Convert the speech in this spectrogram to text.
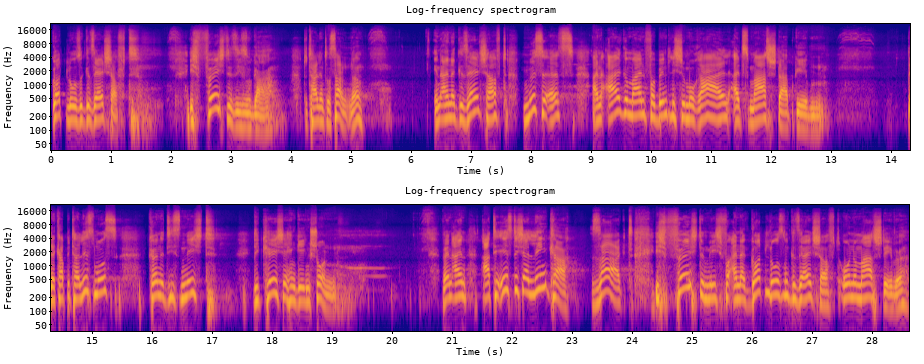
gottlose Gesellschaft. Ich fürchte sie sogar. Total interessant, ne? In einer Gesellschaft müsse es eine allgemein verbindliche Moral als Maßstab geben. Der Kapitalismus könne dies nicht, die Kirche hingegen schon. Wenn ein atheistischer Linker sagt, ich fürchte mich vor einer gottlosen Gesellschaft ohne Maßstäbe.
